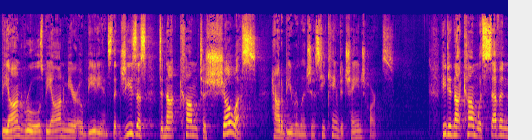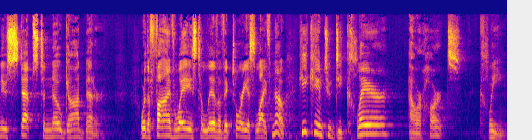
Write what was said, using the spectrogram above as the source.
beyond rules, beyond mere obedience. That Jesus did not come to show us how to be religious, he came to change hearts. He did not come with seven new steps to know God better or the five ways to live a victorious life. No, he came to declare our hearts clean,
